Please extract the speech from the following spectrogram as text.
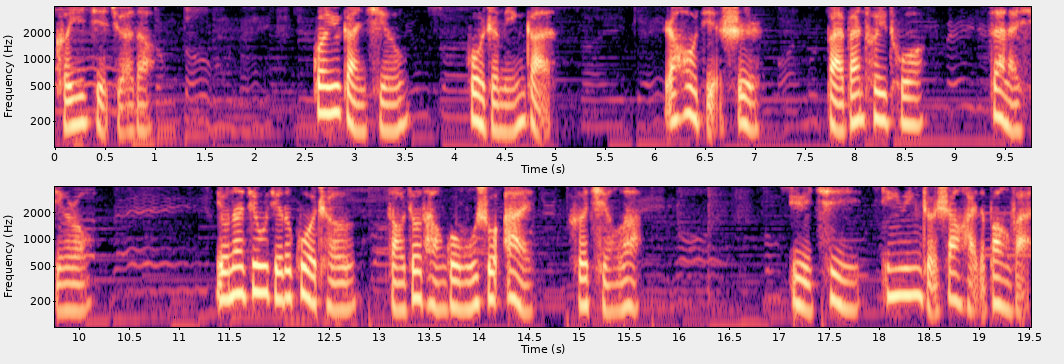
可以解决的。关于感情，或者敏感，然后解释，百般推脱，再来形容，有那纠结的过程，早就淌过无数爱和情了。语气氤氲着上海的傍晚，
